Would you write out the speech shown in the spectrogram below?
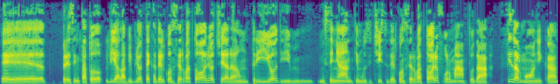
eh, presentato lì alla biblioteca del conservatorio c'era un trio di mm, insegnanti e musicisti del conservatorio formato da fisarmonica,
